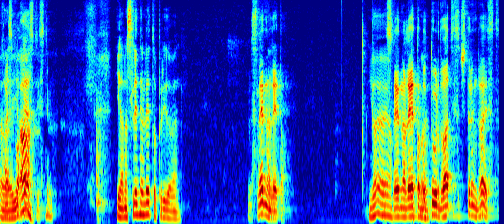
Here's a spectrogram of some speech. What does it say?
Kaj Eh, sploh ja, je s tistim? ja, naslednje leto pride ven. Naslednje leto. Ja, ja, ja. Naslednje leto tako bo tur 2024.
